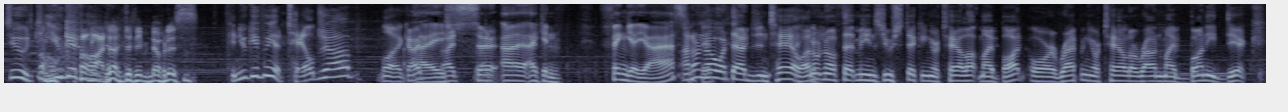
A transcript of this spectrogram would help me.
Dude, can oh, you oh give God, me? I didn't even notice. Can you give me a tail job? Like I, I, I, sir, I, I can finger your ass. I don't know it. what that would entail. I don't know if that means you sticking your tail up my butt or wrapping your tail around my bunny dick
